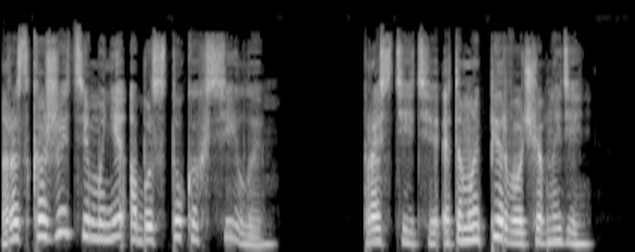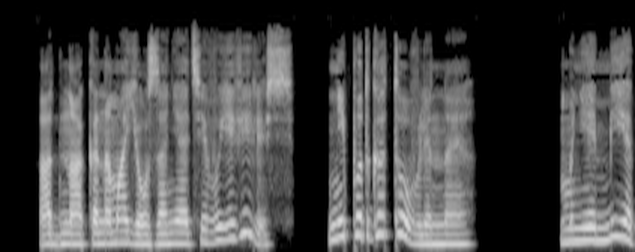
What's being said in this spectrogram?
«Расскажите мне об истоках силы», Простите, это мой первый учебный день. Однако на мое занятие вы явились, неподготовленная. Мне Мия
